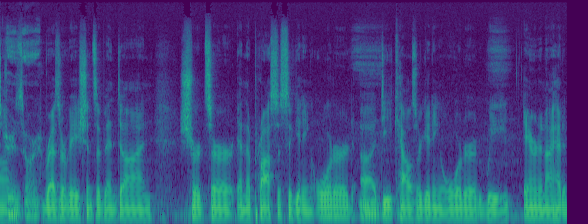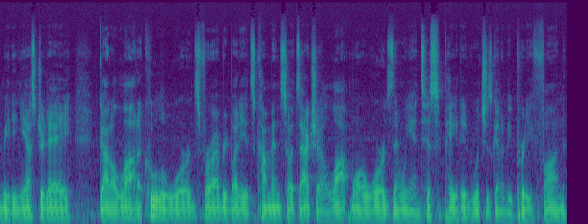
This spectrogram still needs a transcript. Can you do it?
Um, true story. Reservations have been done. Shirts are in the process of getting ordered. Uh, mm-hmm. decals are getting ordered. We Aaron and I had a meeting yesterday. Got a lot of cool awards for everybody. It's coming, so it's actually a lot more awards than we anticipated, which is going to be pretty fun.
